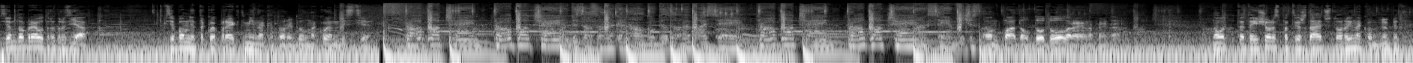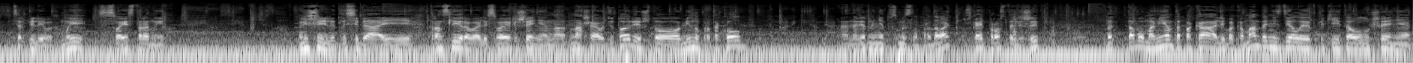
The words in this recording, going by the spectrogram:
Всем доброе утро, друзья! Все помнят такой проект Мина, который был на коин-листе. Про блокчейн, про блокчейн Подписался на канал, купил домой бассейн Про блокчейн, про блокчейн Максим, Вячеслав Он падал до доллара, я напоминаю. Но вот это еще раз подтверждает, что рынок, он любит терпеливых. Мы со своей стороны решили для себя и транслировали свое решение на нашей аудитории, что Мину протокол, наверное, нет смысла продавать, пускай просто лежит до того момента, пока либо команда не сделает какие-то улучшения,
